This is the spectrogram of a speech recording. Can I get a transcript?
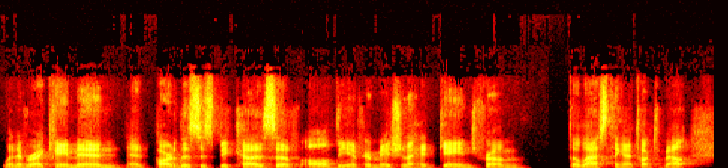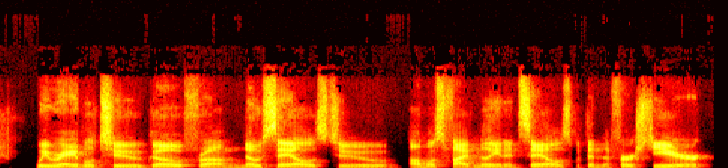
whenever I came in, and part of this is because of all of the information I had gained from the last thing I talked about, we were able to go from no sales to almost five million in sales within the first year,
